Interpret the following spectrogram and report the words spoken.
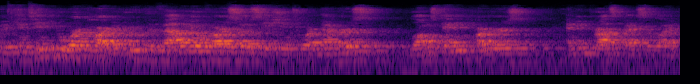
we've continued to work hard to prove the value of our association to our members, long-standing partners, and new prospects alike.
